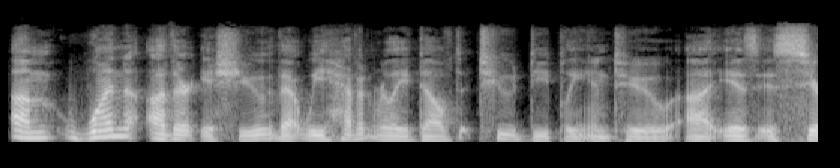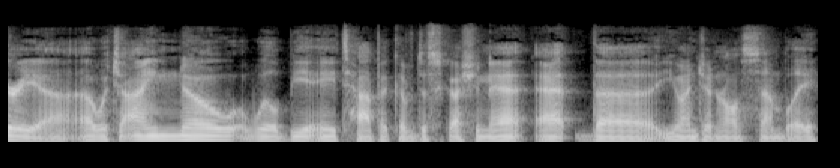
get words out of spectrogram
Um, one other issue that we haven't really delved too deeply into uh, is is Syria, uh, which I know will be a topic of discussion at at the UN General Assembly.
